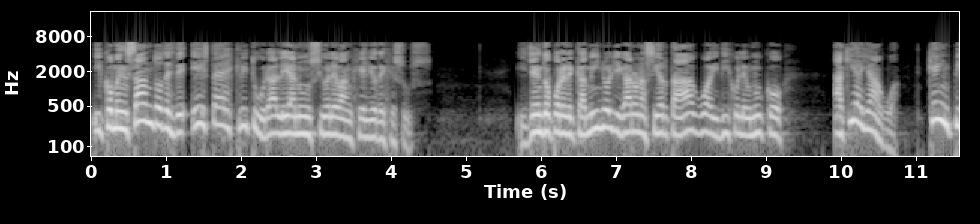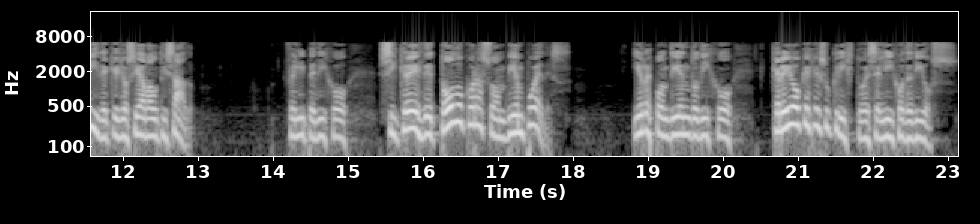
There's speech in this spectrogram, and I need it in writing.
y comenzando desde esta escritura, le anunció el Evangelio de Jesús. Y yendo por el camino llegaron a cierta agua y dijo el eunuco, Aquí hay agua, ¿qué impide que yo sea bautizado? Felipe dijo, Si crees de todo corazón, bien puedes. Y respondiendo dijo, Creo que Jesucristo es el Hijo de Dios.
